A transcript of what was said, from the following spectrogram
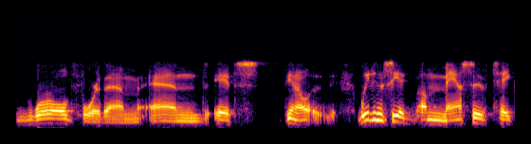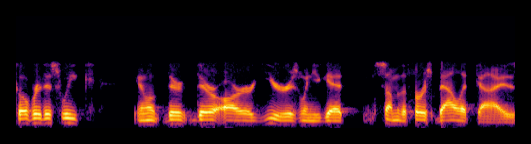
world for them, and it's you know we didn't see a, a massive takeover this week. You know there there are years when you get some of the first ballot guys,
